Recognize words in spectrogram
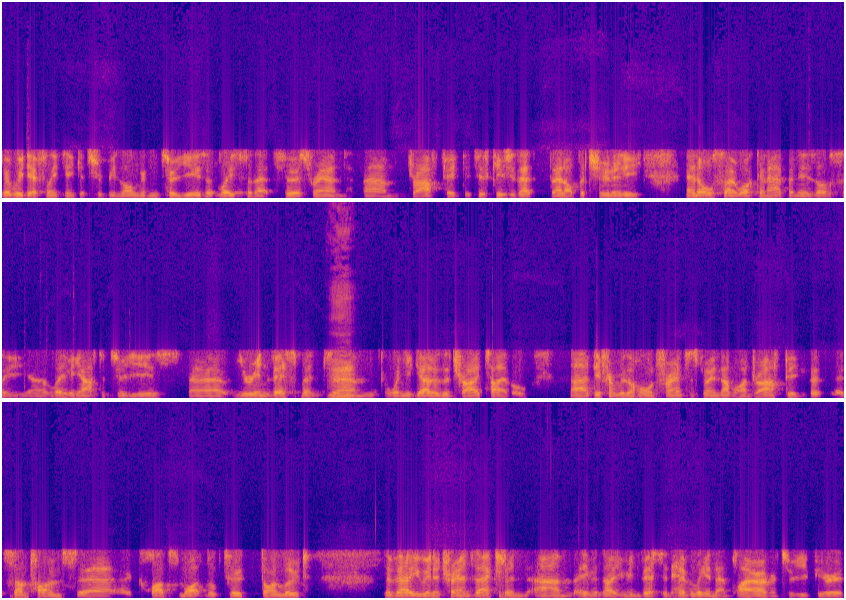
But we definitely think it should be longer than two years, at least for that first round um, draft pick. It just gives you that that opportunity, and also what can happen is obviously uh, leaving after two years, uh, your investment mm. um, when you go to the trade table. Uh, different with a Horne-Francis being number one draft pick, but sometimes uh, clubs might look to dilute the value in a transaction, um, even though you've invested heavily in that player over a two year period.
